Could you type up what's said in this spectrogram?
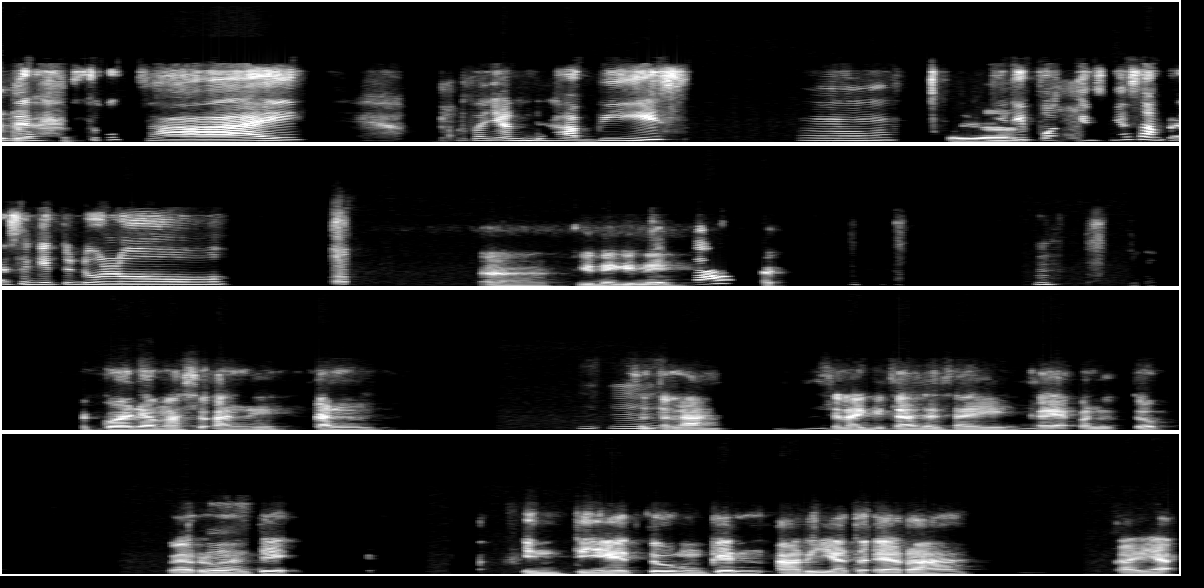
udah selesai, pertanyaan udah habis. Hmm, Oh ya, jadi podcastnya sampai segitu dulu. eh, gini gini. Kita Hmm. Aku ada masukan nih. Kan Mm-mm. setelah setelah kita selesai kayak penutup, baru Oke. nanti intinya itu mungkin Arya atau Era kayak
